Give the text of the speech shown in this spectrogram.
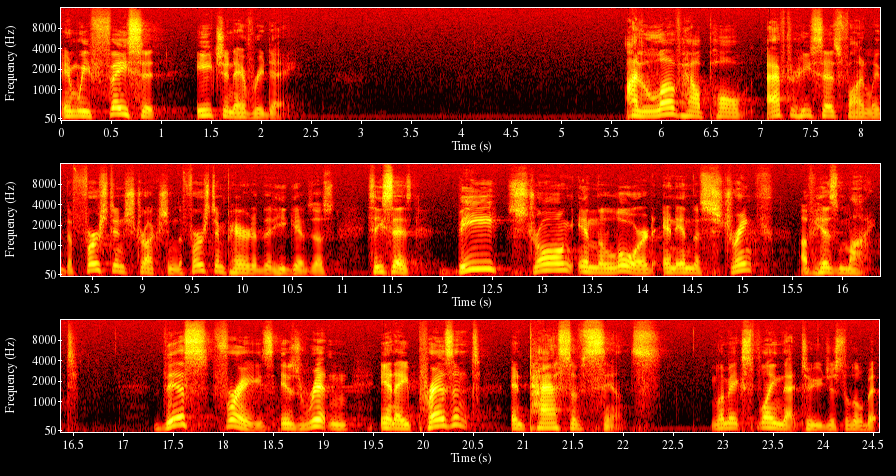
And we face it each and every day. I love how Paul, after he says finally, the first instruction, the first imperative that he gives us, he says, Be strong in the Lord and in the strength of his might. This phrase is written in a present and passive sense. Let me explain that to you just a little bit.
